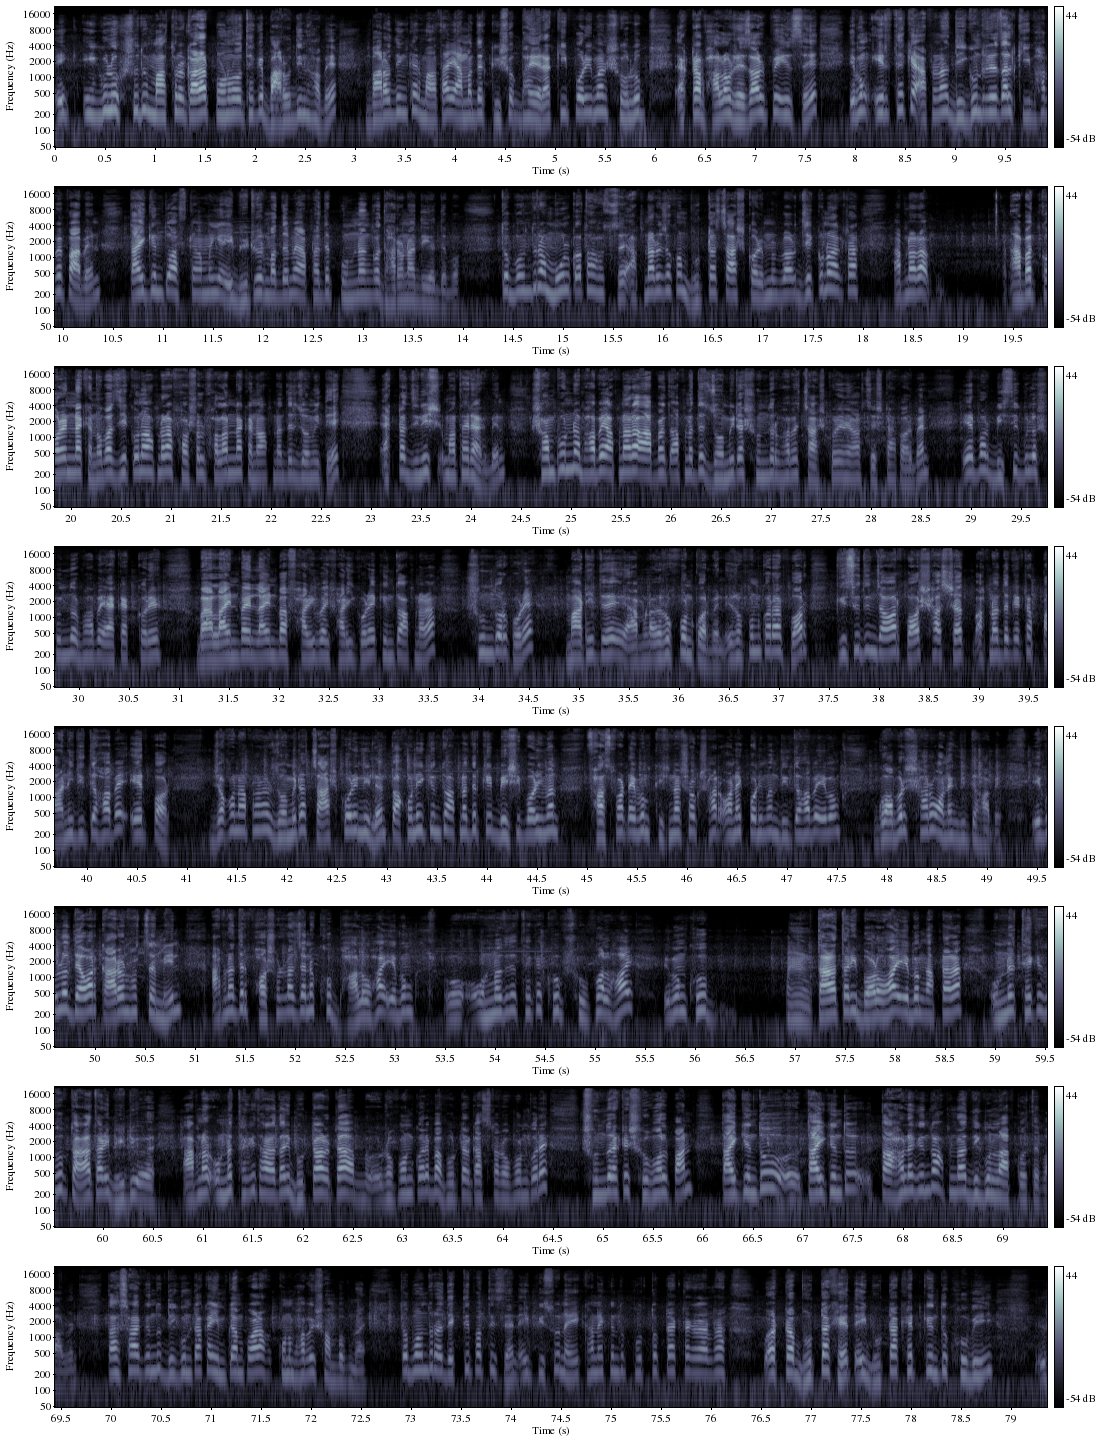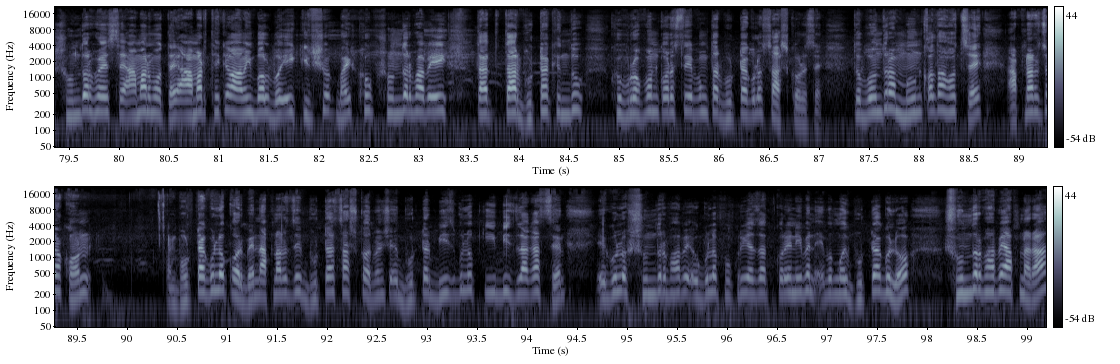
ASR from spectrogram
এই, এইগুলো শুধু মাত্র গাড়ার পনেরো থেকে বারো দিন হবে। বারো দিনকের মাথায় আমাদের কৃষক ভাইয়েরা কি পরিমাণ সুলভ একটা ভালো রেজাল্ট পেয়েছে এবং এর থেকে আপনারা দ্বিগুণ রেজাল্ট কীভাবে পাবেন, তাই কিন্তু আজকে আমি এই ভিডিওর মাধ্যমে আপনাদের পূর্ণাঙ্গ ধারণা দিয়ে দেবো। তো বন্ধুরা, মূল কথা হচ্ছে, আপনারা যখন ভুট্টা চাষ করেন, বা যে কোনো একটা আপনারা আবাদ করেন না কেন বা যে কোনো আপনারা ফসল ফলান না কেন আপনাদের জমিতে একটা জিনিস মাথায় রাখবেন, সম্পূর্ণভাবে আপনারা আপনাদের জমিটা সুন্দরভাবে চাষ করে নেওয়ার চেষ্টা করবেন। এরপর বিসিগুলো সুন্দরভাবে এক এক করে বা লাইন বাই লাইন বা ফাড়ি বাই ফাড়ি করে কিন্তু আপনারা সুন্দর করে মাটিতে আপনারা রোপণ করবেন। রোপণ করার পর কিছুদিন যাওয়ার পর সাথ সাথ আপনাদেরকে একটা পানি দিতে হবে। এরপর যখন আপনারা জমিটা চাষ করে নিলেন, তখনই কিন্তু আপনাদেরকে বেশি পরিমাণ ফসফট এবং কীটনাশক সার অনেক পরিমাণ দিতে হবে এবং গোবর সারও অনেক দিতে হবে। এগুলো দেওয়ার কারণ হচ্ছে মেন আপনাদের ফসলটা যেন খুব ভালো হয় এবং অন্যদের থেকে খুব সুফল হয় এবং খুব তাড়াতাড়ি বড় হয় এবং আপনারা অন্যের থেকে খুব তাড়াতাড়ি ভিডিও, আপনার অন্যের থেকে তাড়াতাড়ি ভুট্টাটা রোপণ করে বা ভুট্টার গাছটা রোপণ করে সুন্দর একটি সুফল পান। তাই কিন্তু তাই কিন্তু, তাহলে কিন্তু আপনারা দ্বিগুণ লাভ করতে পারবেন। তাছাড়া কিন্তু দ্বিগুণ টাকা ইনকাম করা কোনোভাবেই সম্ভব নয়। তো বন্ধুরা, দেখতে পাচ্ছেন এই পিছনে এখানে কিন্তু প্রত্যেকটা একটা একটা ভুট্টা ক্ষেত। এই ভুট্টা ক্ষেত কিন্তু খুবই সুন্দর হয়েছে আমার মতে। আমার থেকেও আমি বলব, এই কৃষক ভাই খুব সুন্দরভাবে এই তার তার ভুট্টা কিন্তু খুব রোপণ করেছে এবং তার ভুট্টাগুলো চাষ করেছে। তো বন্ধুরা, মূল কথা হচ্ছে, আপনার যখন ভুট্টাগুলো করবেন, আপনারা যে ভুট্টা চাষ করবেন, সেই ভুট্টার বীজগুলো কী বীজ লাগাচ্ছেন, এগুলো সুন্দরভাবে ওগুলো প্রক্রিয়াজাত করে নেবেন এবং ওই ভুট্টাগুলো সুন্দরভাবে আপনারা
